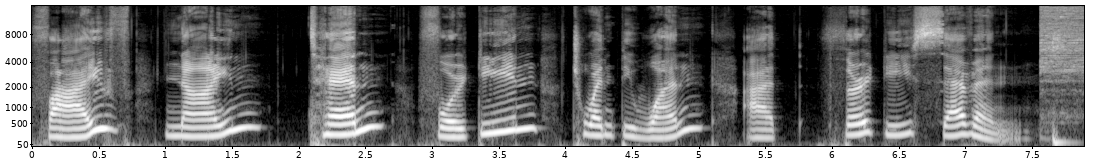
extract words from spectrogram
5, 9, 10, 14, 21, at 37.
